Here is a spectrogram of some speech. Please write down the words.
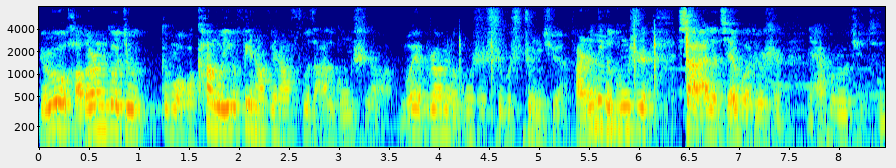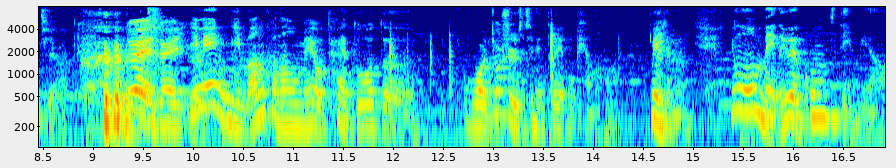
比如好多人跟我就跟我我看过一个非常非常复杂的公式啊，我也不知道那个公式是不是正确，反正那个公式下来的结果就是，你还不如去存钱。对对，因为你们可能没有太多的，我就是心里特别不平衡。为什么？因为我每个月工资里面啊，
